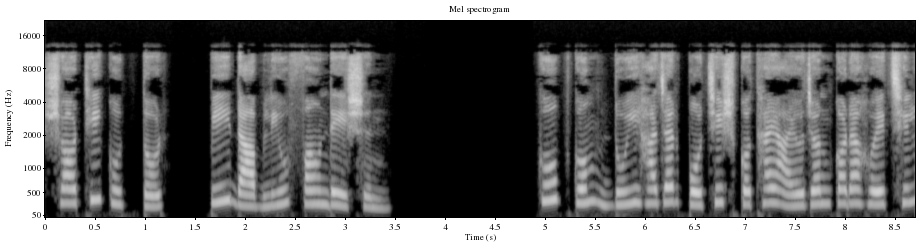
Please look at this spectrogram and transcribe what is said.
সঠিক উত্তর পিডাব্লিউ ফাউন্ডেশন। কুপকুম দুই হাজার পঁচিশ কোথায় আয়োজন করা হয়েছিল?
